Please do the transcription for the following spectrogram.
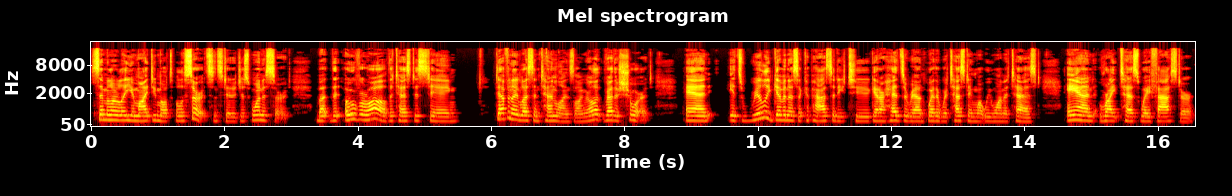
Similarly, you might do multiple asserts instead of just one assert. But the, overall, the test is staying definitely less than 10 lines long, rather short. And it's really given us a capacity to get our heads around whether we're testing what we want to test and write tests way faster.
